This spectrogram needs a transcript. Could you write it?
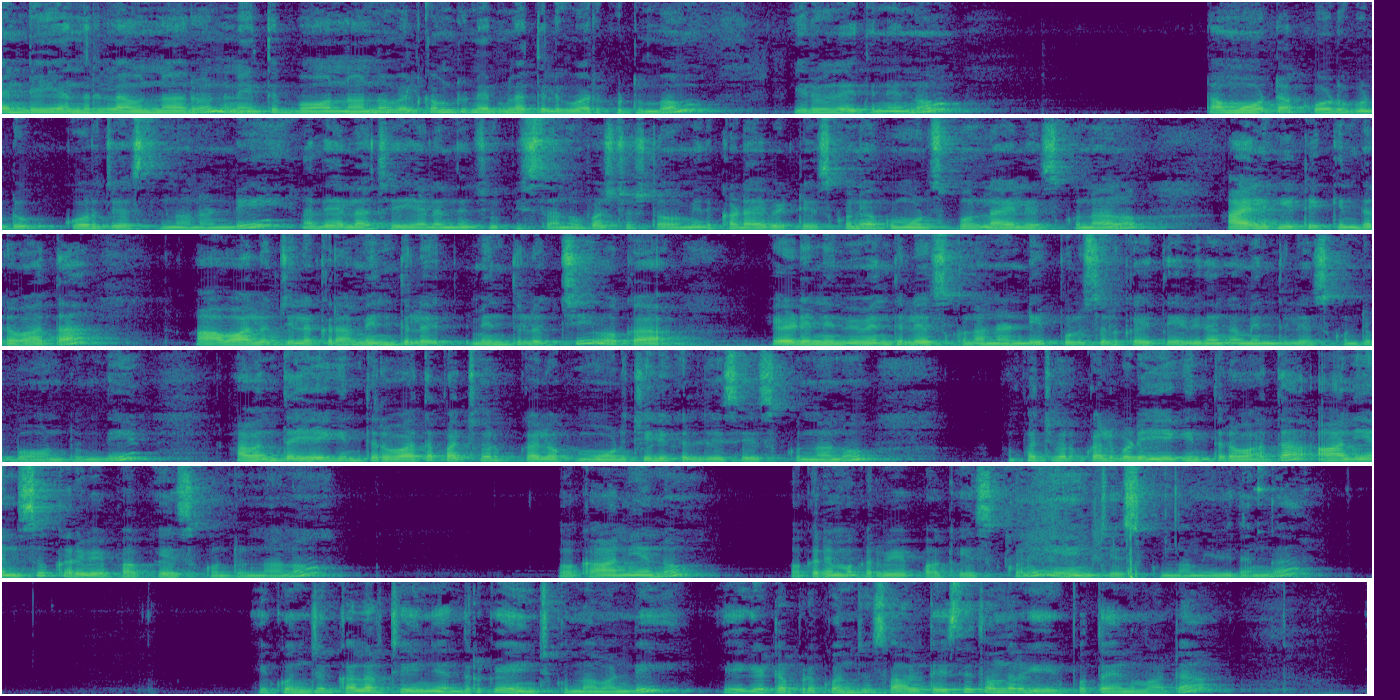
Hi అండి అందరు ఎలా ఉన్నారు? నేనైతే బాగున్నాను. వెల్కమ్ టు నిర్మలా తెలుగువారి కుటుంబం. ఈరోజు అయితే నేను టమోటా కోడిగుడ్డు కూర చేస్తున్నానండి. అది ఎలా చేయాలని చూపిస్తాను. ఫస్ట్ స్టవ్ మీద కడాయి పెట్టేసుకొని ఒక మూడు స్పూన్లు ఆయిల్ వేసుకున్నాను. ఆయిల్ హీట్ ఎక్కిన తర్వాత ఆవాలు జీలకర్ర మెంతులు మెంతులు వచ్చి ఒక ఏడెనిమిది మెంతులు వేసుకున్నానండి. పులుసులకైతే ఈ విధంగా మెంతులు వేసుకుంటే బాగుంటుంది. అవంతా వేగిన తర్వాత పచ్చిమిరపకాయలు ఒక మూడు చీలికలు చేసి వేసుకున్నాను. పచ్చిమిరపకాయలు కూడా వేగిన తర్వాత ఆనియన్స్ కరివేపాకు వేసుకుంటున్నాను. ఒక ఆనియన్ ఒక నిమ్మ కరివేపాకు వేసుకొని వేయించేసుకుందాం ఈ విధంగా. ఇవి కొంచెం కలర్ చేంజ్ అయ్యేందుకు వేయించుకుందామండి. వేగేటప్పుడు కొంచెం సాల్ట్ వేస్తే తొందరగా వేగిపోతాయి అన్నమాట.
